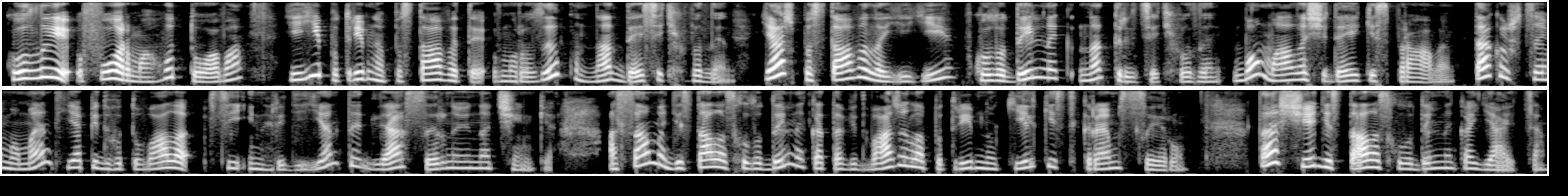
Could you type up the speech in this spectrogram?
Коли форма готова, її потрібно поставити в морозилку на 10 хвилин. Я ж поставила її в холодильник на 30 хвилин, бо мала ще деякі справи. Також в цей момент я підготувала всі інгредієнти для сирної начинки, а саме дістала з холодильника та відважила потрібну кількість крем-сиру. Та ще дістала з холодильника яйця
